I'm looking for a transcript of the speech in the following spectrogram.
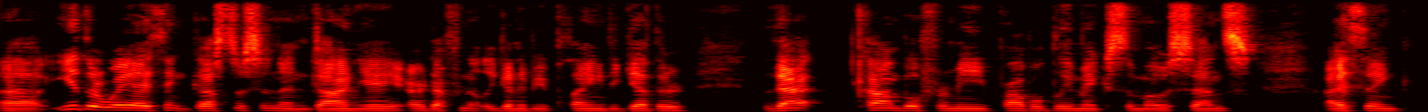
Uh, either way, I think Gustafsson and Gagner are definitely going to be playing together. That combo for me probably makes the most sense. I think,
